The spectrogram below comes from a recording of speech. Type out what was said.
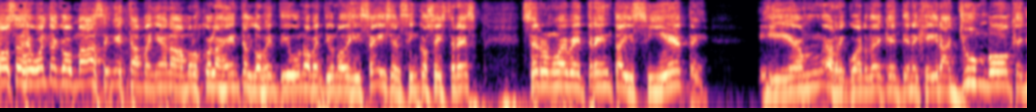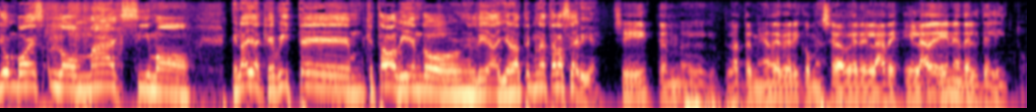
Entonces de vuelta con más en esta mañana. Vámonos con la gente al 221-2116, el 563-0937. Y um, recuerde que tiene que ir a Jumbo, que Jumbo es lo máximo. Mira, ya que viste, que estaba viendo en el día de ayer, ¿la terminaste la serie? Sí, eh, la terminé de ver y comencé a ver el, AD el ADN del delito.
